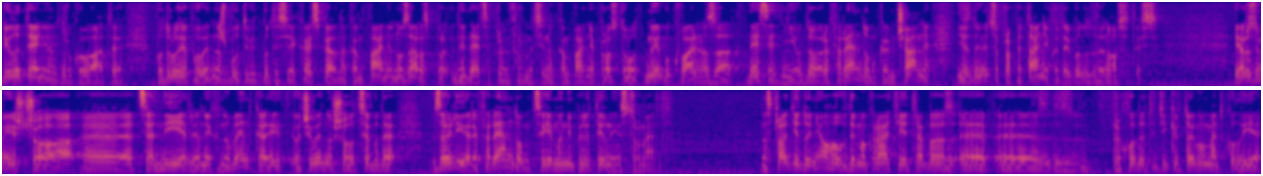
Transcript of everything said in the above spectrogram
бюлетені надрукувати. По-друге, повинна ж бути відбутися якась певна кампанія. Ну зараз не йдеться про інформаційну кампанію. Просто от ми буквально за 10 днів до референдуму кримчани дізнаються про питання, котрі будуть виноситись. Я розумію, що е, це не є для них новинка, і очевидно, що це буде взагалі референдум, це є маніпулятивний інструмент. Насправді до нього в демократії треба е, е, приходити тільки в той момент, коли є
